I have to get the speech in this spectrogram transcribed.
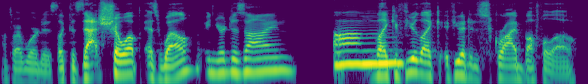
What the right word is like? Does that show up as well in your design? um, Like if you're like if you had to describe Buffalo,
